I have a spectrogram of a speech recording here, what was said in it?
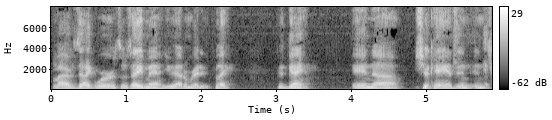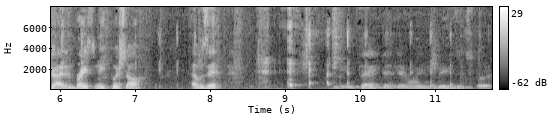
my exact words was, "Hey man, you had him ready to play. Good game," and uh, shook hands and, and tried to embrace, and he pushed off. That was it. Do you think that there were any reasons for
